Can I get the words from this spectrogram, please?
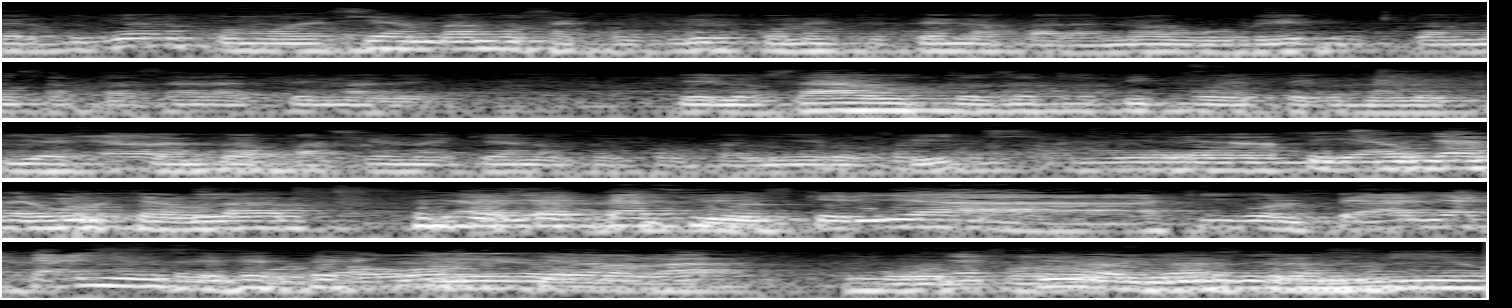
Pero pues bueno, como decían, vamos a concluir con este tema para no aburrir, vamos a pasar al tema de, de los autos, de otro tipo de tecnología que tanto apasiona aquí a nuestro compañero Pitch. Ya, ya, le urge hablar. Ya, ya casi nos quería aquí golpear, ya cállense, por favor, quiero hablar. ya quiero hablar de lo mío.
